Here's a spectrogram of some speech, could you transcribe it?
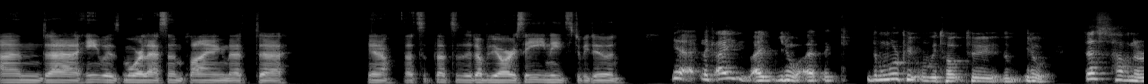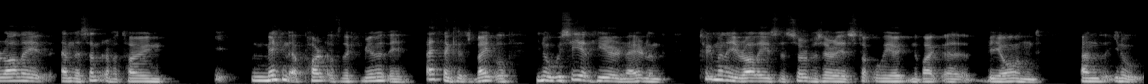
And uh, he was more or less implying that, uh, you know, that's that's what the WRC needs to be doing. Yeah, like I, I, you know, I, like the more people we talk to, the you know, this having a rally in the centre of a town, making it a part of the community, I think it's vital. You know, we see it here in Ireland. Too many rallies, the service area is stuck way out in the back uh, beyond, and you know,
